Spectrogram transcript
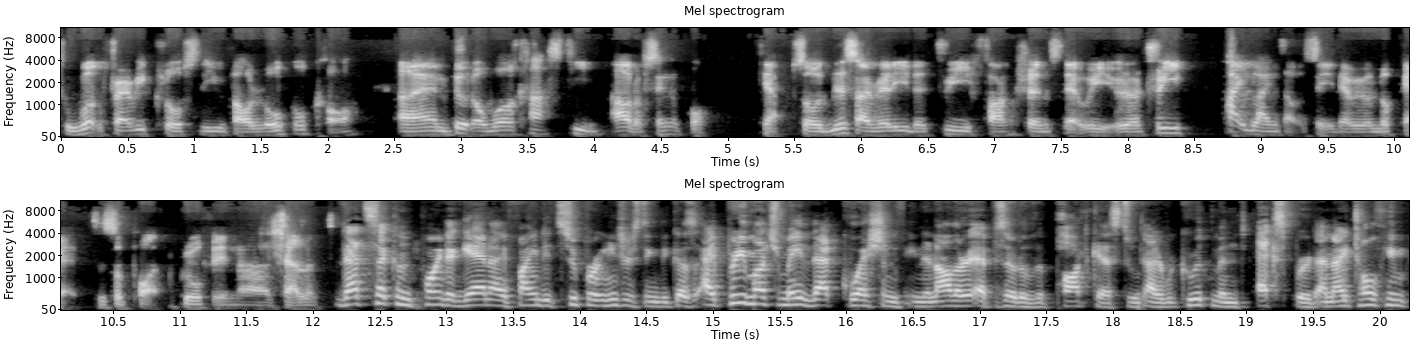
to work very closely with our local core uh, and build a world-class team out of Singapore. Yeah. So these are really the three functions that we, you know, three pipelines, I would say, that we will look at to support growth in uh, talent. That second point, again, I find it super interesting because I pretty much made that question in another episode of the podcast to a recruitment expert. And I told him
